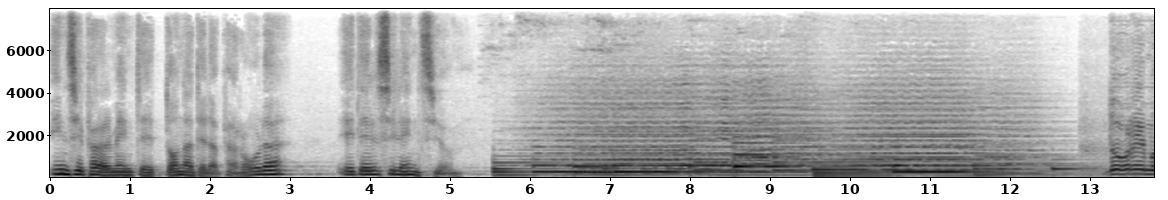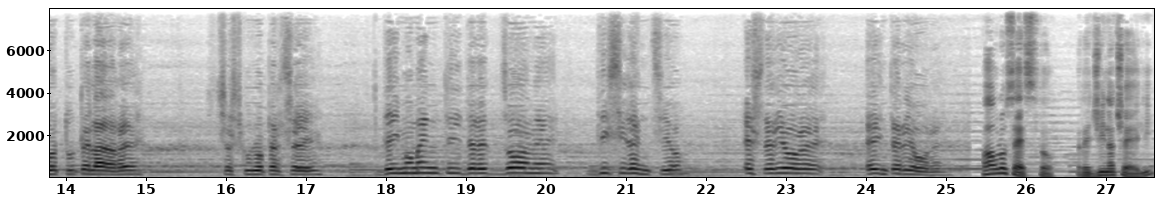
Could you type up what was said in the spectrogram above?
inseparabilmente donna della parola e del silenzio. Dovremmo tutelare, ciascuno per sé, dei momenti, delle zone di silenzio esteriore e interiore. Paolo VI, Regina Celi,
